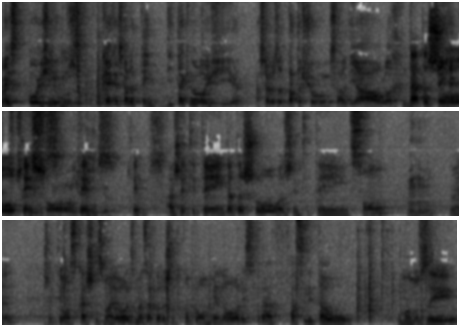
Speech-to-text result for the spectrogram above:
Mas hoje em uso, o que é que a senhora tem de tecnologia? A senhora usa data show em sala de aula? Data show temos. som e temos, vídeo? temos. A gente tem data show, a gente tem som, Uhum. né? A gente tem umas caixas maiores, mas agora a gente comprou umas menores para facilitar o, o manuseio.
